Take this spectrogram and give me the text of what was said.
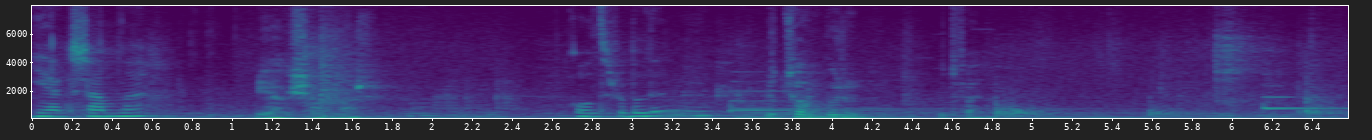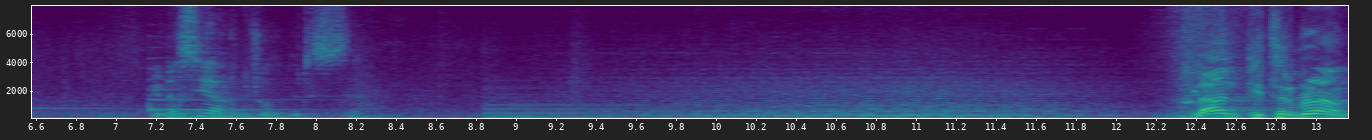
İyi akşamlar. İyi akşamlar. Oturabilir miyim? Lütfen buyurun. Lütfen. E nasıl yardımcı olabiliriz size? Lan Peter Brown.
